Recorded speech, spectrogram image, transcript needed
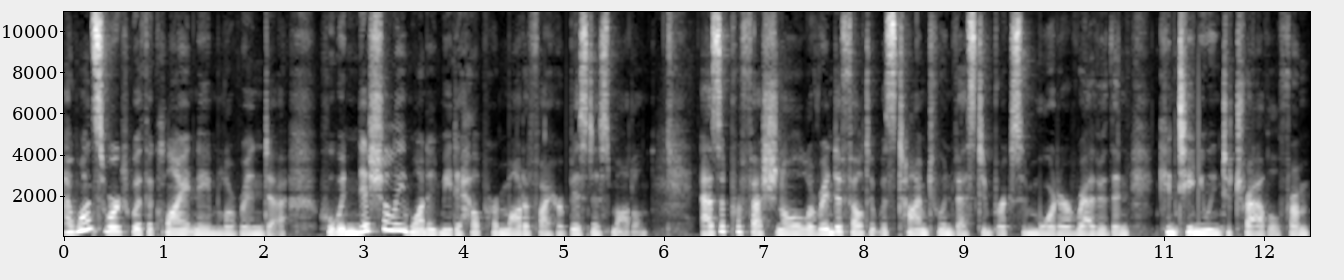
I once worked with a client named Lorinda who initially wanted me to help her modify her business model. As a professional, Lorinda felt it was time to invest in bricks and mortar rather than continuing to travel from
